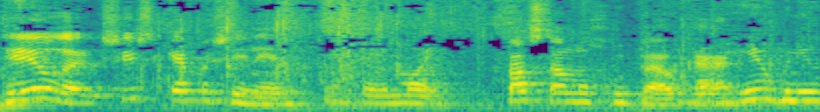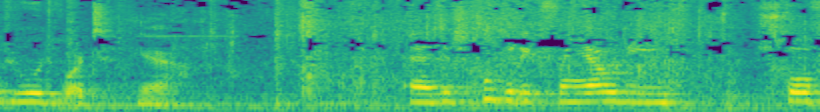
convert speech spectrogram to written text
Heel leuk, Suus. Ik heb er zin in. oké, mooi. Past allemaal goed bij Ik ben elkaar. heel benieuwd hoe het wordt. Ja. En het is goed dat ik van jou die stof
